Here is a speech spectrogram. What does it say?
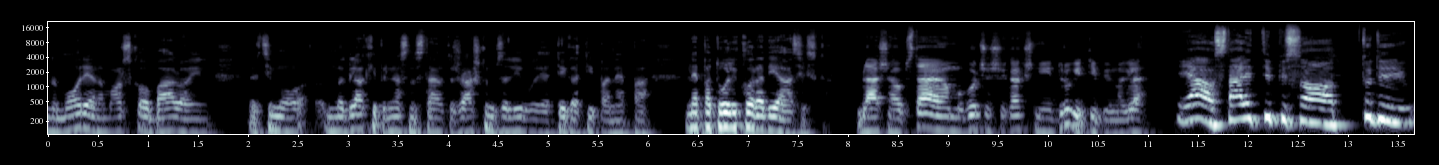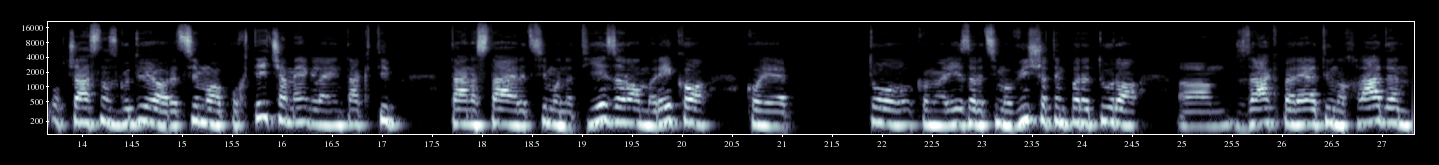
na morje, na morsko obalo in recimo megla, ki pri nas nastaja v Državskem zalivu, je tega tipa, ne pa, ne pa toliko radiacijska. Blaša, obstajajo mogoče še kakšni drugi tipi megle? Ja, ostali tipi so tudi občasno zgodijo, recimo pohteča megla in tak tip, ta nastaja recimo nad jezerom, reko, ko je to, ko ima res recimo višjo temperaturo, um, zrak pa je relativno hladen,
